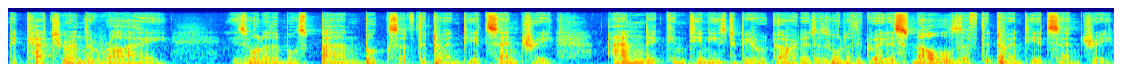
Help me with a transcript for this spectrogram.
The Catcher in the Rye is one of the most banned books of the 20th century, and it continues to be regarded as one of the greatest novels of the 20th century.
